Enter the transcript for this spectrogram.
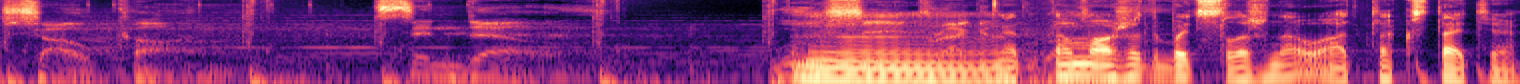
Shao Kahn. Это может быть сложновато, кстати.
